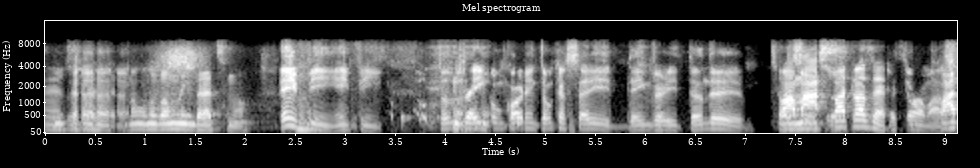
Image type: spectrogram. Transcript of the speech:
É. Não, não vamos lembrar disso, não. Enfim, enfim. Todos aí concordam então que a série Denver e Thunder é uma Vai ser massa. 4x0. vai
